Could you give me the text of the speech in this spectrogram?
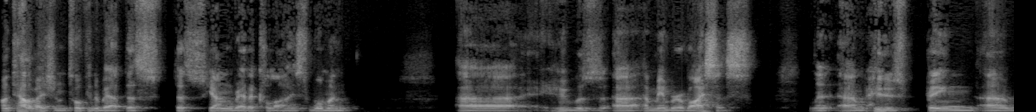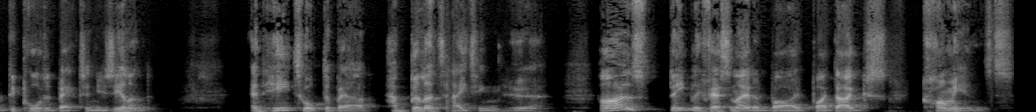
on television, talking about this this young radicalized woman who was uh, a member of ISIS, um, who's been um, deported back to New Zealand. And he talked about habilitating her. I was deeply fascinated by, by Doug's comments.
